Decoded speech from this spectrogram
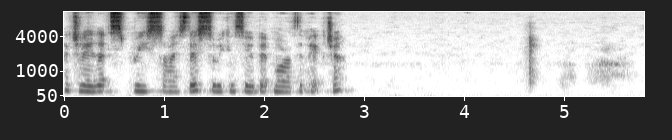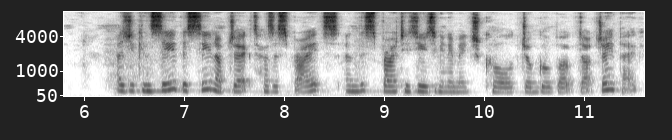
Actually, let's resize this so we can see a bit more of the picture. As you can see, this scene object has a sprite, and this sprite is using an image called junglebook.jpg.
